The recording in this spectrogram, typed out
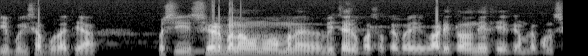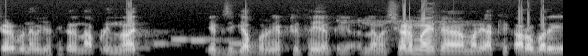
એ પૈસા પૂરા થયા. પછી શેડ બનાવવાનું અમને વિચાર્યું પાછું કે ભાઈ વાડી તો નહીં થઈ કે આપણે પણ શેડ બનાવી જેથી કરીને આપણી નાત એક જગ્યા પર એકઠી થઈ શકે. એટલે અમે શેડમાં ત્યાં અમારી આખી કારોબારી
